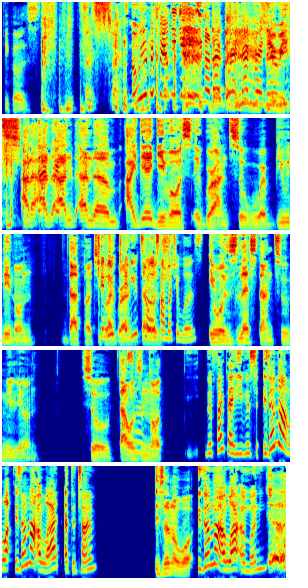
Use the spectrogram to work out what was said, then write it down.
because Facts, facts. No, we understand. We get it. You know that grant, that grant didn't reach. and and, and and um idea gave us a grant, so we were building on that can particular you grant. can you That tell us how much it was? It was less than two million, so that was not. The fact that he even is that not a lot, is that not a lot at the time? Is that not what? Is that not a lot of money? Yeah.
